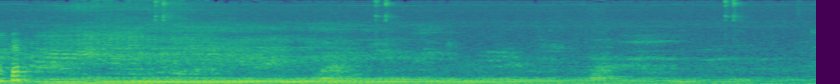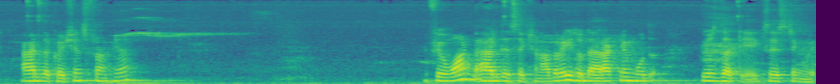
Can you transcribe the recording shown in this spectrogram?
Okay. Add the questions from here. If you want add this section. Otherwise you directly move the, use that existing way.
